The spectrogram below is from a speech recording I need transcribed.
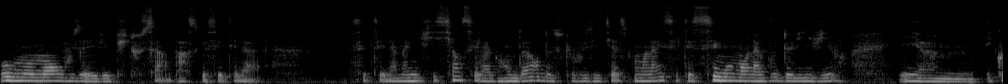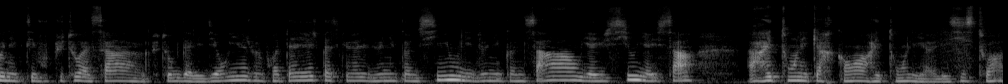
au moment où vous avez vécu tout ça, parce que c'était la, c'était la magnificence et la grandeur de ce que vous étiez à ce moment-là, et c'était ces moments-là que vous deviez vivre. Et, euh, connectez-vous plutôt à ça, euh, plutôt que d'aller dire oui, je me protège parce qu'elle est devenue comme ci, ou il est devenu comme ça, ou il y a eu ci, ou il y a eu ça. Arrêtons les carcans, arrêtons les, euh, les histoires.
